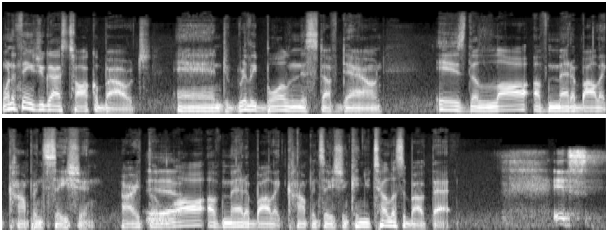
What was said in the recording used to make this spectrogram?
one of the things you guys talk about and really boiling this stuff down is the law of metabolic compensation. All right, the yeah. law of metabolic compensation. Can you tell us about that? It's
